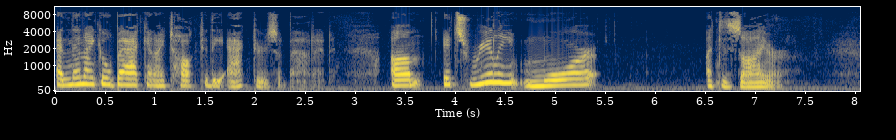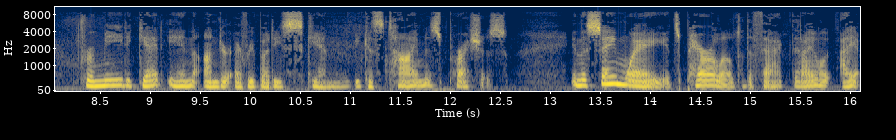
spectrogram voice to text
And then I go back and I talk to the actors about it. Um, it's really more a desire for me to get in under everybody's skin because time is precious. In the same way, it's parallel to the fact that I, I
